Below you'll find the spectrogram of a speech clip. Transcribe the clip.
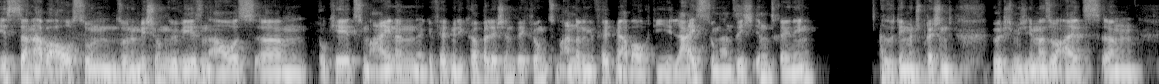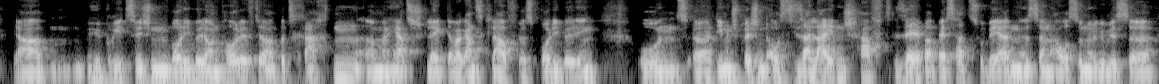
ist dann aber auch so, ein, so eine Mischung gewesen aus, ähm, okay, zum einen gefällt mir die körperliche Entwicklung, zum anderen gefällt mir aber auch die Leistung an sich im Training. Also dementsprechend würde ich mich immer so als ähm, ja, Hybrid zwischen Bodybuilder und Powerlifter betrachten. Äh, mein Herz schlägt aber ganz klar fürs Bodybuilding. Und äh, dementsprechend aus dieser Leidenschaft selber besser zu werden, ist dann auch so eine gewisse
